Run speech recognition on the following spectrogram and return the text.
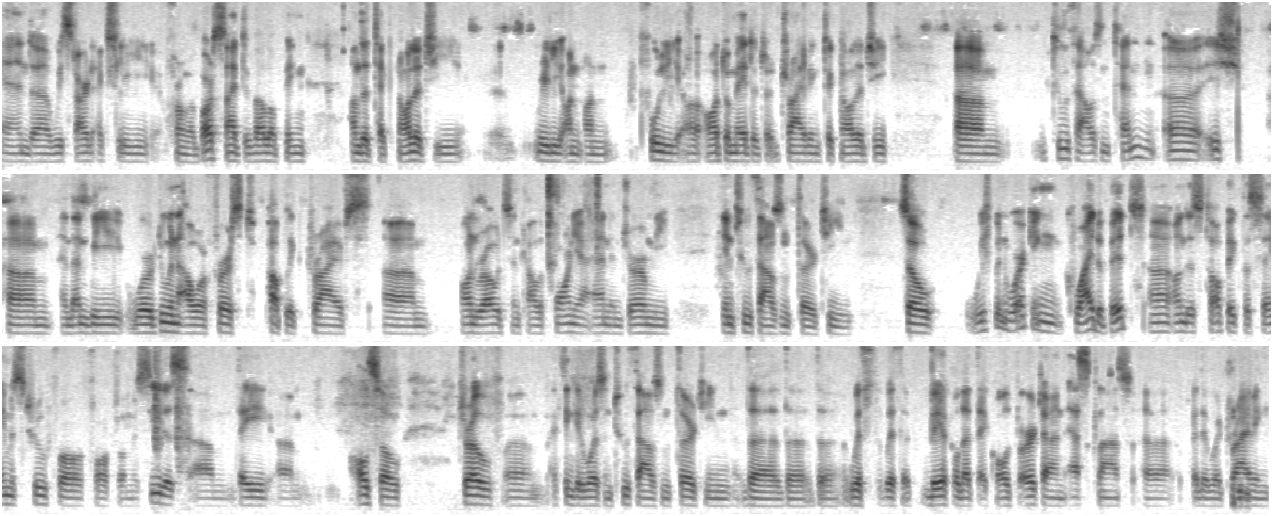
and uh, we start actually from a board side developing on the technology, uh, really on on fully uh, automated driving technology, um, 2010 uh, ish. um, and then we were doing our first public drives um, on roads in California and in Germany in 2013. So we've been working quite a bit uh, on this topic. The same is true for for, for Mercedes. Um, they um, also drove, um, I think it was in 2013, the the the with with a vehicle that they called Bertha, an S class, uh, where they were driving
